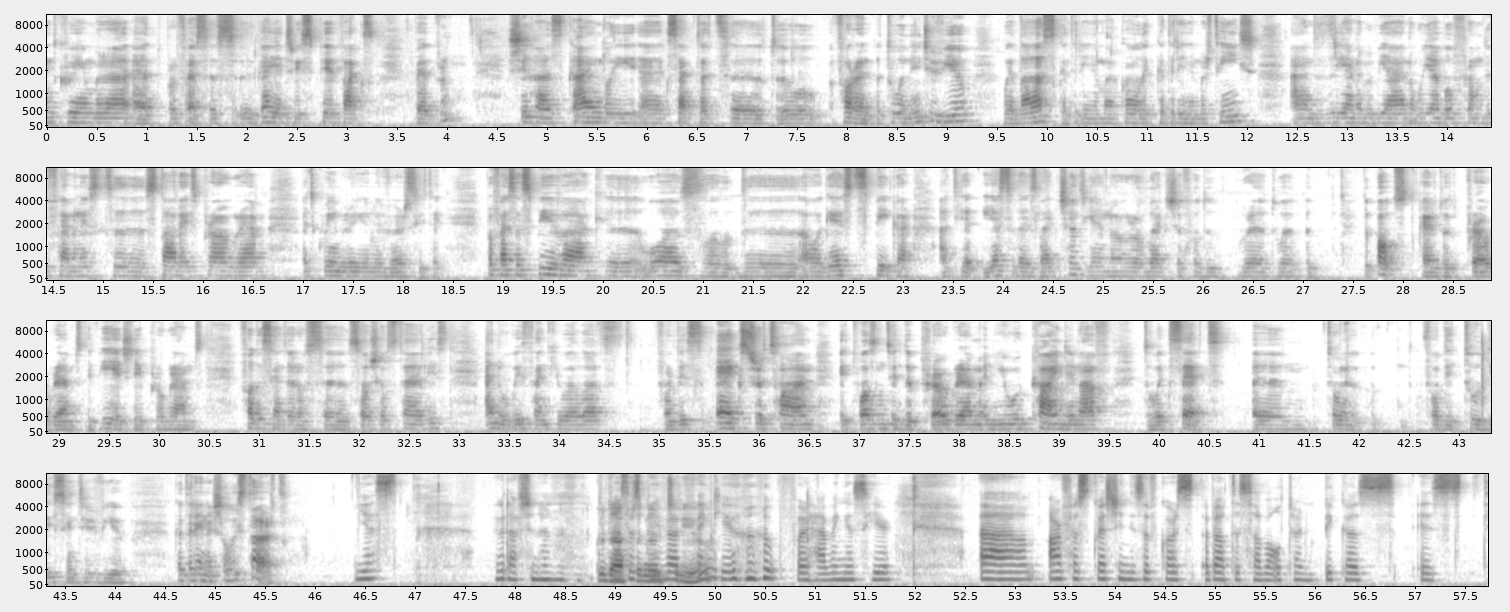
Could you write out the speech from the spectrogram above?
in Coimbra at Professor Gayatri Spivak's bedroom. She has kindly accepted uh, to, for an, to an interview with us, Katerina Marcoli, Catarina Martins, and Adriana Bebiano. We are both from the Feminist uh, Studies program at Coimbra University. Professor Spivak uh, was uh, the, our guest speaker at yesterday's lecture, the inaugural lecture for the graduate, uh, the postgraduate programs, the PhD programs for the Center of Social Studies. And we thank you a lot for this extra time. It wasn't in the program, and you were kind enough to accept um, to, for the, to this interview. Catarina, shall we start? Yes. Good afternoon. Good afternoon to you. Thank you for having us here. Um, our first question is, of course, about the subaltern because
